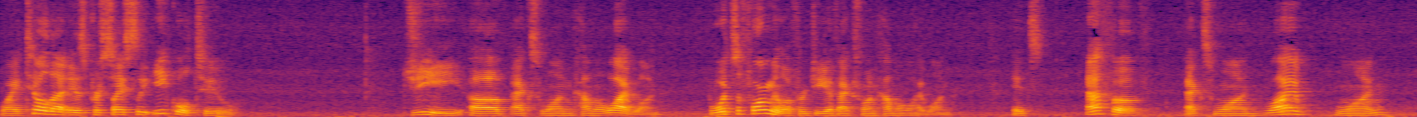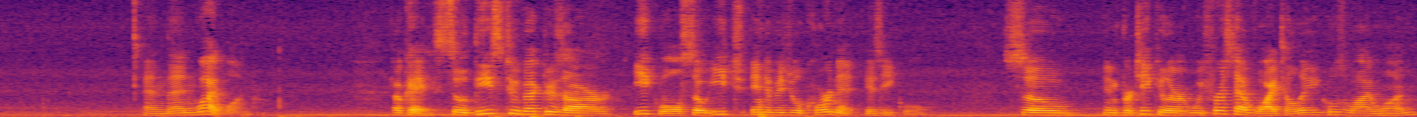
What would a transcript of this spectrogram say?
y tilde is precisely equal to g of x1 comma y1. But what's the formula for g of x1 comma y1? It's f of x1 y1 and then y1. Okay, so these two vectors are equal, so each individual coordinate is equal. So in particular, we first have y tilde equals y1,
